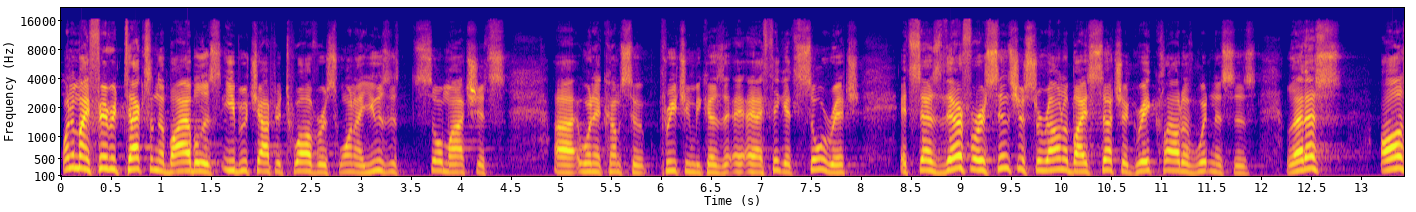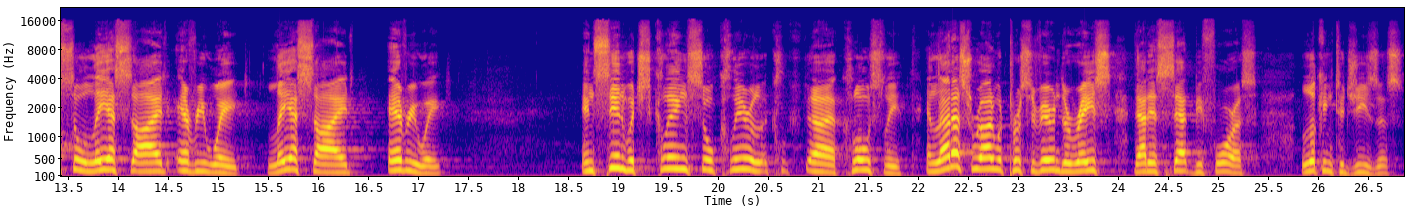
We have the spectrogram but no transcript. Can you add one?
One of my favorite texts in the Bible is Hebrew chapter 12, verse 1. I use it so much it's, uh, when it comes to preaching because I, I think it's so rich. It says, Therefore, since you're surrounded by such a great cloud of witnesses, let us also lay aside every weight. Lay aside every weight. In sin which clings so clearly, uh, closely, and let us run with perseverance the race that is set before us, looking to Jesus.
